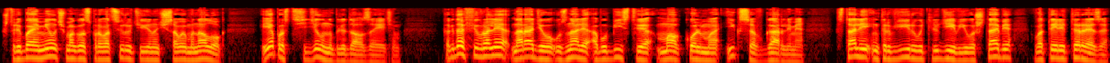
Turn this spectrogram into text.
что любая мелочь могла спровоцировать ее на часовой монолог, и я просто сидел и наблюдал за этим. Когда в феврале на радио узнали об убийстве Малкольма Икса в Гарлеме, стали интервьюировать людей в его штабе в отеле «Тереза»,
